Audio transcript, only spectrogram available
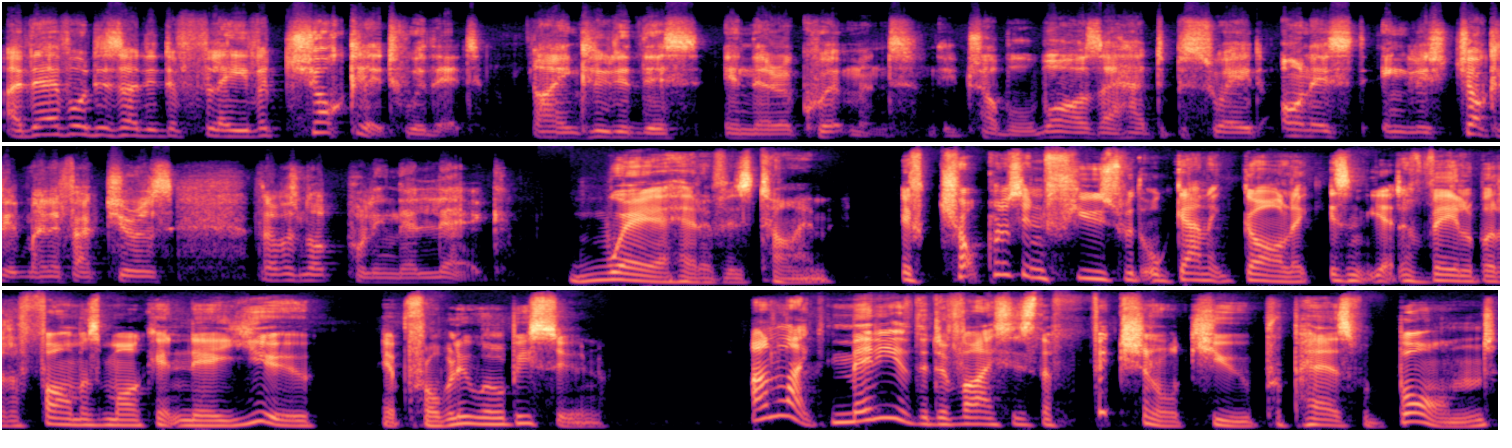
I therefore decided to flavour chocolate with it. I included this in their equipment. The trouble was, I had to persuade honest English chocolate manufacturers that I was not pulling their leg. Way ahead of his time. If chocolate infused with organic garlic isn't yet available at a farmer's market near you, it probably will be soon. Unlike many of the devices the fictional Q prepares for Bond,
